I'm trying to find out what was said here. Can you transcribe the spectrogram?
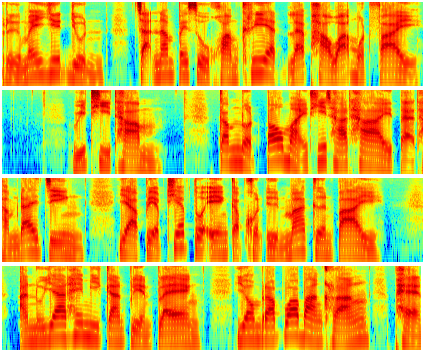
หรือไม่ยืดหยุ่น จะนำไปสู่ความเครียดและภาวะหมดไฟ วิธีทำ กำหนดเป้าหมายที่ท้าทายแต่ทำได้จริง อย่าเปรียบเทียบตัวเองกับคนอื่นมากเกินไป อนุญาตให้มีการเปลี่ยนแปลง ยอมรับว่าบางครั้ง แผน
